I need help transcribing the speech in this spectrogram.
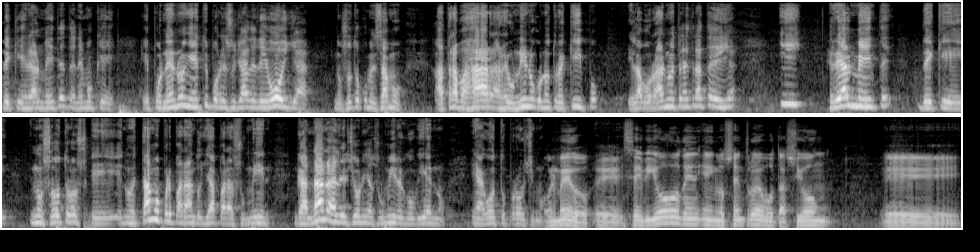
de que realmente tenemos que ponernos en esto y por eso ya desde hoy ya nosotros comenzamos a trabajar, a reunirnos con nuestro equipo, elaborar nuestra estrategia y realmente de que nosotros eh, nos estamos preparando ya para asumir, ganar las elecciones y asumir el gobierno en agosto próximo. Olmedo, eh, se vio en los centros de votación, eh,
